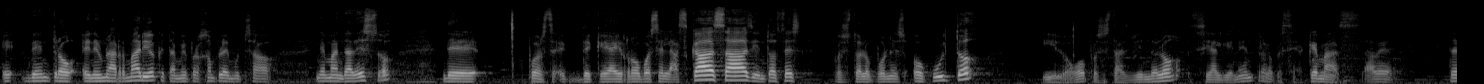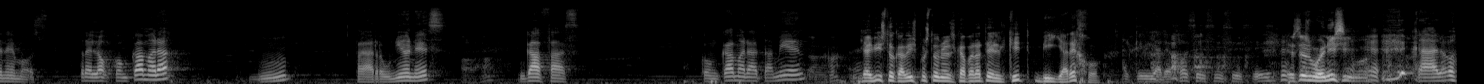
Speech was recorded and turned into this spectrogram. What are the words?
eh, dentro en un armario, que también, por ejemplo, hay mucha demanda de eso, de, pues, de que hay robos en las casas y entonces, pues esto lo pones oculto y luego pues estás viéndolo si alguien entra, lo que sea. ¿Qué más? A ver, tenemos reloj con cámara para reuniones, gafas con cámara también. Ya he visto que habéis puesto en el escaparate el kit Villarejo. El kit Villarejo, sí, sí, sí. sí. Eso es buenísimo. claro.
